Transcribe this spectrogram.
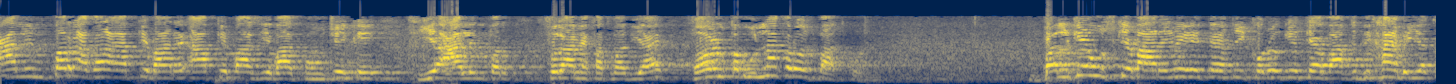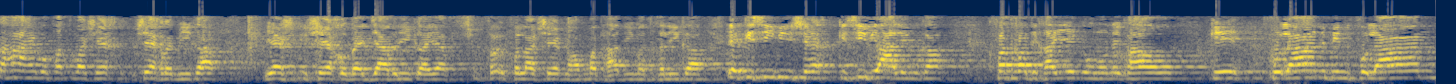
عالم پر اگر آپ کے بارے آپ کے پاس یہ بات پہنچے کہ یہ عالم پر فلاں نے فتوا دیا ہے، فوراً قبول نہ کرو اس بات کو۔ بلکہ اس کے بارے میں یہ تحقیق کرو کہ کیا واقع دکھائیں بھیا، کہاں ہے وہ فتوا شیخ شیخ ربی کا یا شیخ عبید جابری کا یا فلاں شیخ محمد ہادی مدخلی کا یا کسی بھی شیخ کسی بھی عالم کا فتوا دکھائیے کہ انہوں نے کہا ہو کہ فلان بن فلان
